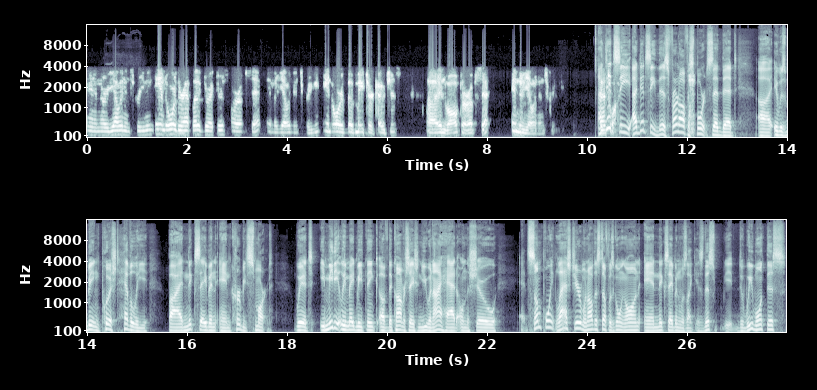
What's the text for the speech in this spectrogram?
and are yelling and screaming, and or their athletic directors are upset and they're yelling and screaming, and or the major coaches uh, involved are upset and they're yelling and screaming. I did why. see I did see this. Front Office Sports said that uh, it was being pushed heavily by Nick Saban and Kirby Smart, which immediately made me think of the conversation you and I had on the show at some point last year when all this stuff was going on, and Nick Saban was like, "Is this? Do we want this?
